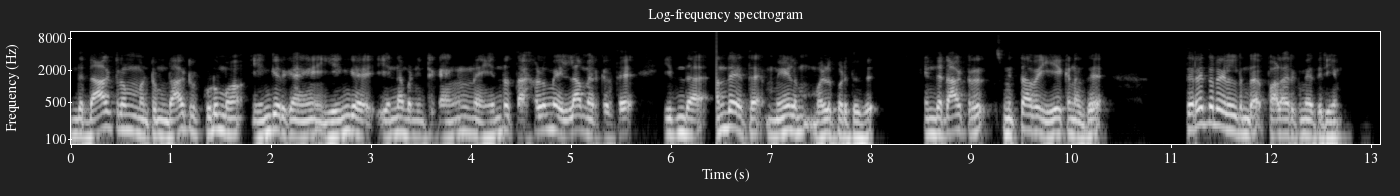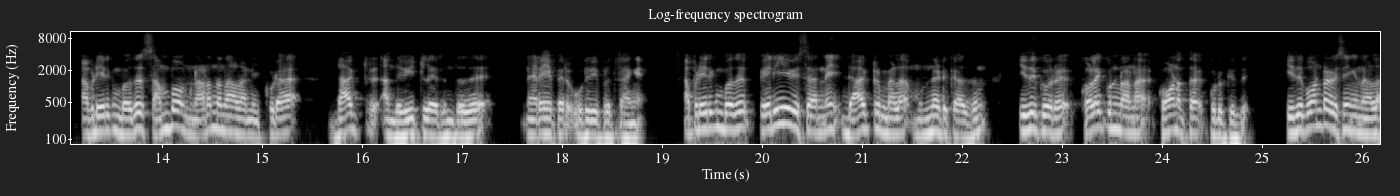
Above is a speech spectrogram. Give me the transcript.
இந்த டாக்டரும் மற்றும் டாக்டர் குடும்பம் எங்கே இருக்காங்க எங்கே என்ன பண்ணிட்டு இருக்காங்கன்னு எந்த தகவலுமே இல்லாமல் இருக்கிறது இந்த சந்தேகத்தை மேலும் வலுப்படுத்துது. இந்த டாக்டர் ஸ்மிதாவை இயக்குனது திரைத்துறையில் இருந்த பலருக்குமே தெரியும். அப்படி இருக்கும்போது சம்பவம் நடந்த நாள் அன்னைக்கு கூட டாக்டர் அந்த வீட்டில் இருந்தது நிறைய பேர் உறுதிப்படுத்துகிறாங்க அப்படி இருக்கும்போது பெரிய விசாரணை டாக்டர் மேலே முன்னெடுக்காததும் இதுக்கு ஒரு கொலைக்குண்டான கோணத்தை கொடுக்குது. இது போன்ற விஷயங்களால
